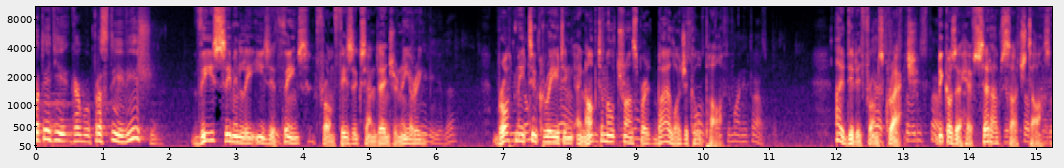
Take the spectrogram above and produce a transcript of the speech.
вот эти как бы простые вещи, These seemingly easy things from physics and engineering brought me to creating an optimal transport biological path. I did it from scratch because I have set up such task.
